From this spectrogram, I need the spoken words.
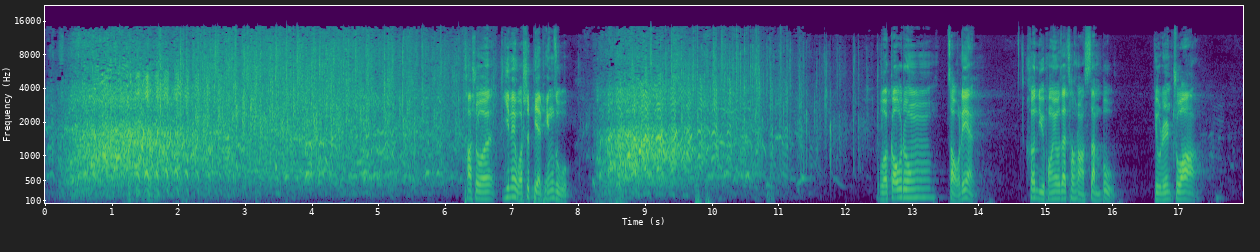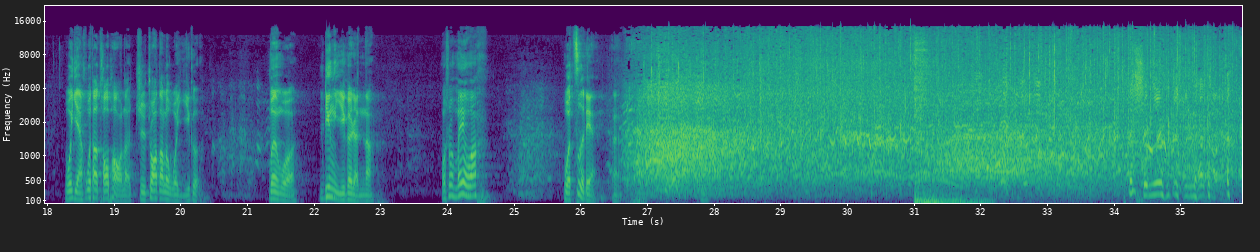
他说：“因为我是扁平足。” 我高中早恋，和女朋友在操场散步，有人抓，我掩护他逃跑了，只抓到了我一个，问我另一个人呢？我说没有啊，我自恋。嗯。神经病啊！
